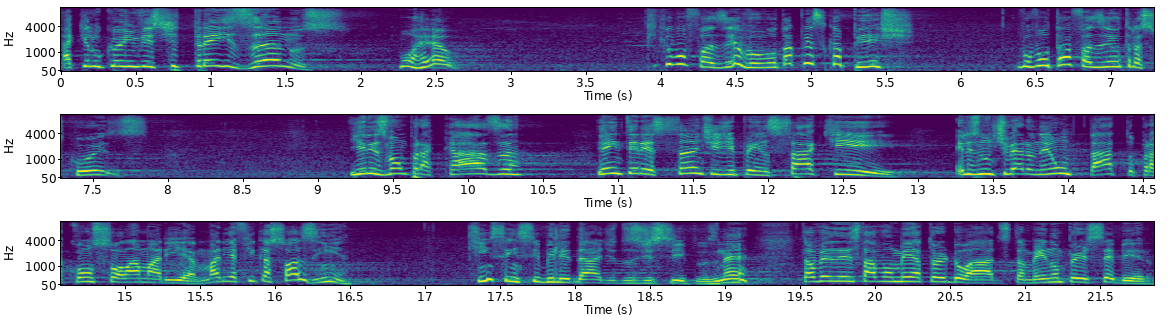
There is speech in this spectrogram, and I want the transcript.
aquilo que eu investi três anos, morreu. O que eu vou fazer? Eu vou voltar a pescar peixe. Vou voltar a fazer outras coisas. E eles vão para casa, e é interessante de pensar que eles não tiveram nenhum tato para consolar Maria. Maria fica sozinha. Que insensibilidade dos discípulos, né? Talvez eles estavam meio atordoados, também não perceberam.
